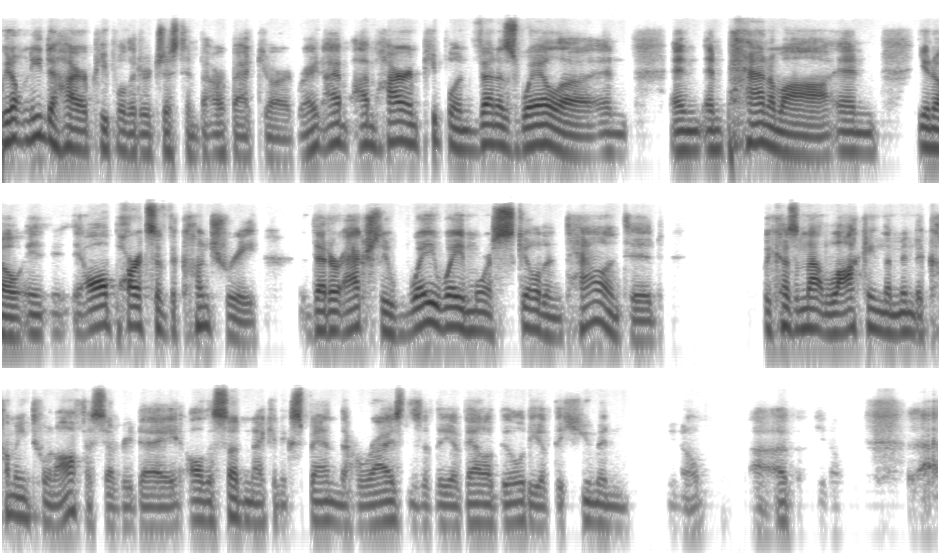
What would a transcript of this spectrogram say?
we don't need to hire people that are just in our backyard right? I'm, I'm hiring people in venezuela and and and panama and you know in, in all parts of the country that are actually way way more skilled and talented because i'm not locking them into coming to an office every day. All of a sudden i can expand the horizons of the availability of the human you know uh, you know uh,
